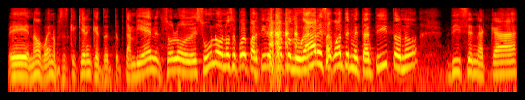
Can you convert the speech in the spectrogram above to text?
Eh, no, bueno, pues es que quieren que también solo es uno, no se puede partir en tantos lugares, aguántenme tantito, ¿no? Dicen acá,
